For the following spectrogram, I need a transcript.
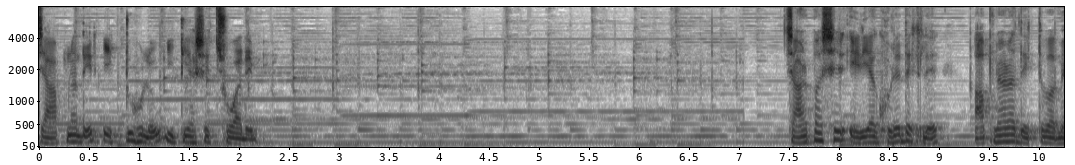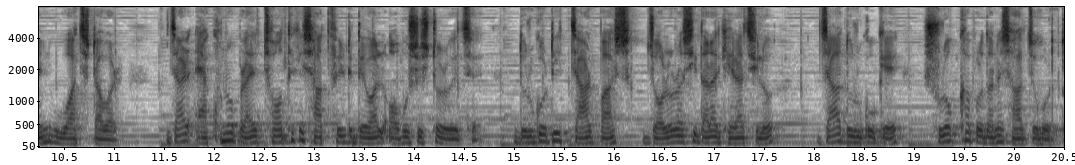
যা আপনাদের একটু হলেও ইতিহাসের ছোঁয়া দেবে। চারপাশের এরিয়া ঘুরে দেখলে আপনারা দেখতে পাবেন ওয়াচ টাওয়ার, যার এখনও প্রায় ছ থেকে সাত ফিট দেওয়াল অবশিষ্ট রয়েছে। দুর্গটির চারপাশ জলরাশি দ্বারা ঘেরা ছিল যা দুর্গকে সুরক্ষা প্রদানে সাহায্য করত।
